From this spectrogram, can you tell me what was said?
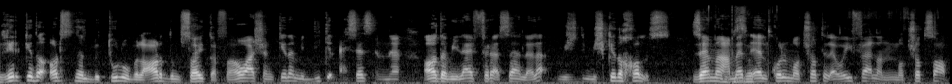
غير كده أرسنال بالطول وبالعرض مسيطر. فهو عشان كده مديك الإحساس إن آه ده بيلاعب فرق سهلة. لا مش مش كده خالص. زي ما عماد. قال كل ماتشات ال away فعلا ماتشات صعبة.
